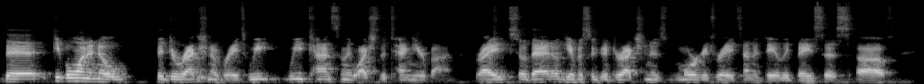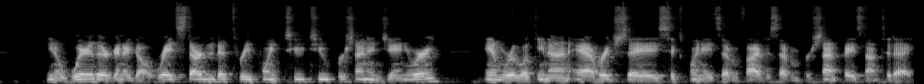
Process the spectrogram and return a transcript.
the people want to know the direction of rates. We we constantly watch the ten year bond right? So that'll give us a good direction as mortgage rates on a daily basis of, you know, where they're going to go. Rates started at 3.22% in January, and we're looking on average, say 6.875 to 7% based on today.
